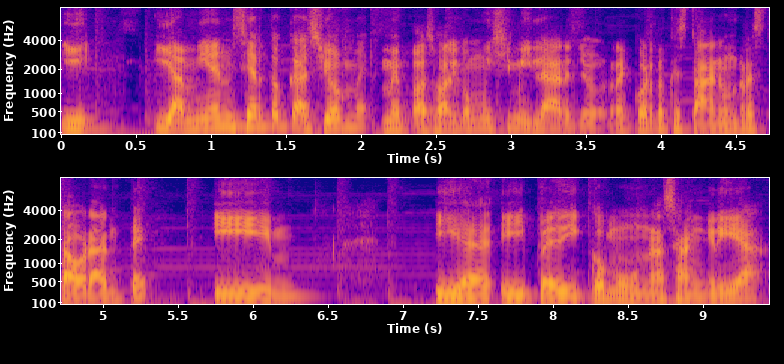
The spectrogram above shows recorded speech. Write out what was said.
y, y, a mí en cierta ocasión me, me pasó algo muy similar. Yo recuerdo que estaba en un restaurante y eh, y, pedí como una sangría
